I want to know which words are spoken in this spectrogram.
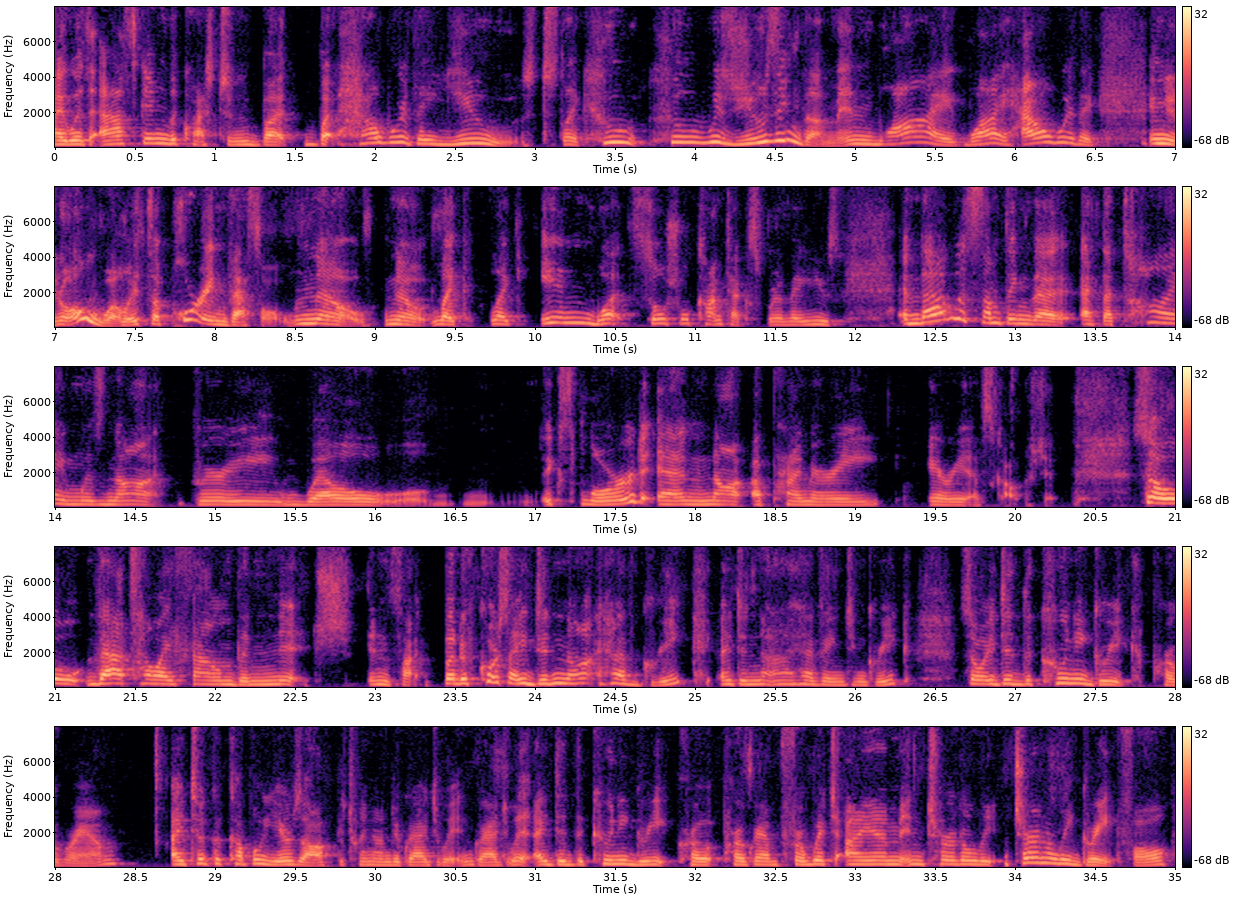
I was asking the question, but but how were they used? Like who who was using them and why? Why? How were they? And you know, oh well, it's a pouring vessel. No, no, like like in what social context were they used? And that was something that at the time was not very well explored and not a primary area of scholarship. So that's how I found the niche inside. But of course, I did not have Greek. I did not have ancient Greek. So I did the CUNY Greek program. I took a couple years off between undergraduate and graduate. I did the CUNY Greek pro- program, for which I am internally, eternally grateful.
